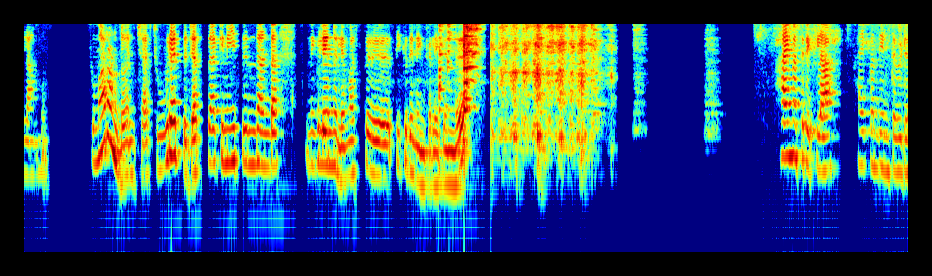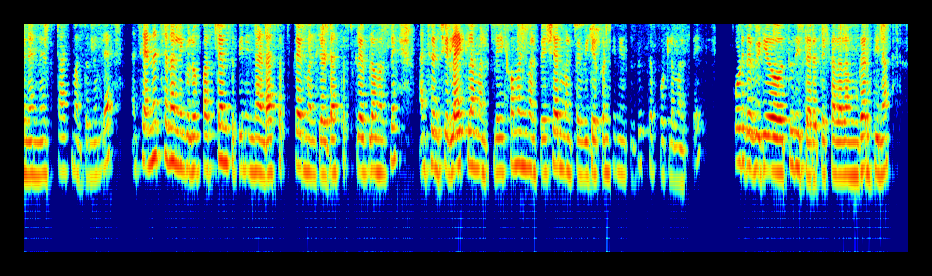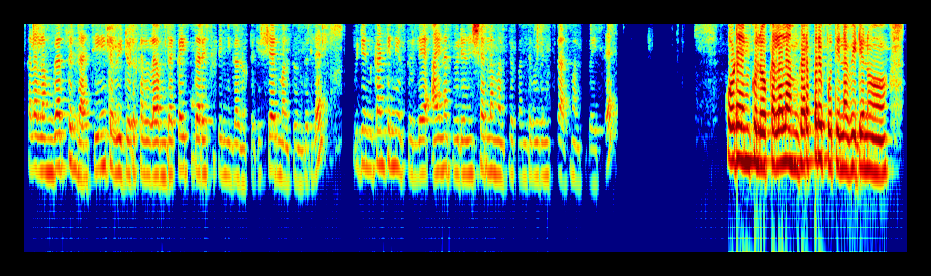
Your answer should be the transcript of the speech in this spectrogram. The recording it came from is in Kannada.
ಲಾಂಬು ಸುಮಾರು ಉಂಡು ಅಂಚ ಚೂರೆತ್ತ ಜತ್ತಾಕಿ ನೀ ತಿಂದಂಡ ನಿಗುಲೆನ್ನಲೆ ಮಸ್ತ್ ತಿಕ್ಕುದಿನ ಎಂಕಲೆಗೆಂದು ಹಾಯ್ ಮತ್ತೆ ರಿಕ್ಲಾ ಹಾಯ್ ಪಂದು ಇಂಥ ವಿಡಿಯೋ ನಾನು ಸ್ಟಾರ್ಟ್ ಮಾಡ್ತಂದ್ರೆ ಅಂಚೆ ಎನ್ನ ಚಾನಲ್ ನಿಗುಲು ಫಸ್ಟ್ ಟೈಮ್ ತುಪ್ಪಿನಿಂದ ಸಬ್ಸ್ಕ್ರೈಬ್ ಮಲ್ಜಡ್ಡ ಸಬ್ಸ್ಕ್ರೈಬ್ಲ ಮಲ್ಪಲೆ ಅಂಚೆ ಒಂಚಿ ಲೈಕ್ಲ ಮಲ್ಪಲೆ ಕಾಮೆಂಟ್ ಮಲ್ಪೆ ಶೇರ್ ಮಲ್ಪೆ ವಿಡಿಯೋ ಕಂಟಿನ್ಯೂ ತುದು ಸಪೋರ್ಟ್ಲ ಮಲ್ಪೆ ಕೂಡದ ವಿಡಿಯೋ ತುದಿತಾರತ್ತೆ ಕಲಲಂ ಗರ್ದಿನ ಕಲಲಂ ಗರ್ತುಂಡ ಚೀನಿತ ವಿಡಿಯೋ ಕಲಲಂದ ಕೈಪದ ರೆಸಿಪಿ ನಿಗಳೊಟ್ಟಿಗೆ ಶೇರ್ ಮಲ್ತೊಂದುಲ್ಲೆ ವಿಡಿಯೋನ ಕಂಟಿನ್ಯೂ ತುಲ್ಲೆ ಐನತ್ ವಿಡಿಯೋನ ಶೇರ್ಲ ಮಲ್ಪೆ ಬಂದು ವಿಡಿಯೋನ ಸ್ಟಾರ್ಟ್ ಮಲ್ಪೈತೆ ಕೋಡೆ ಅಂಕುಲು ಕಲಲಂ ಗರ್ಪರೆ ಪೋತಿನ ವಿಡಿಯೋನು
